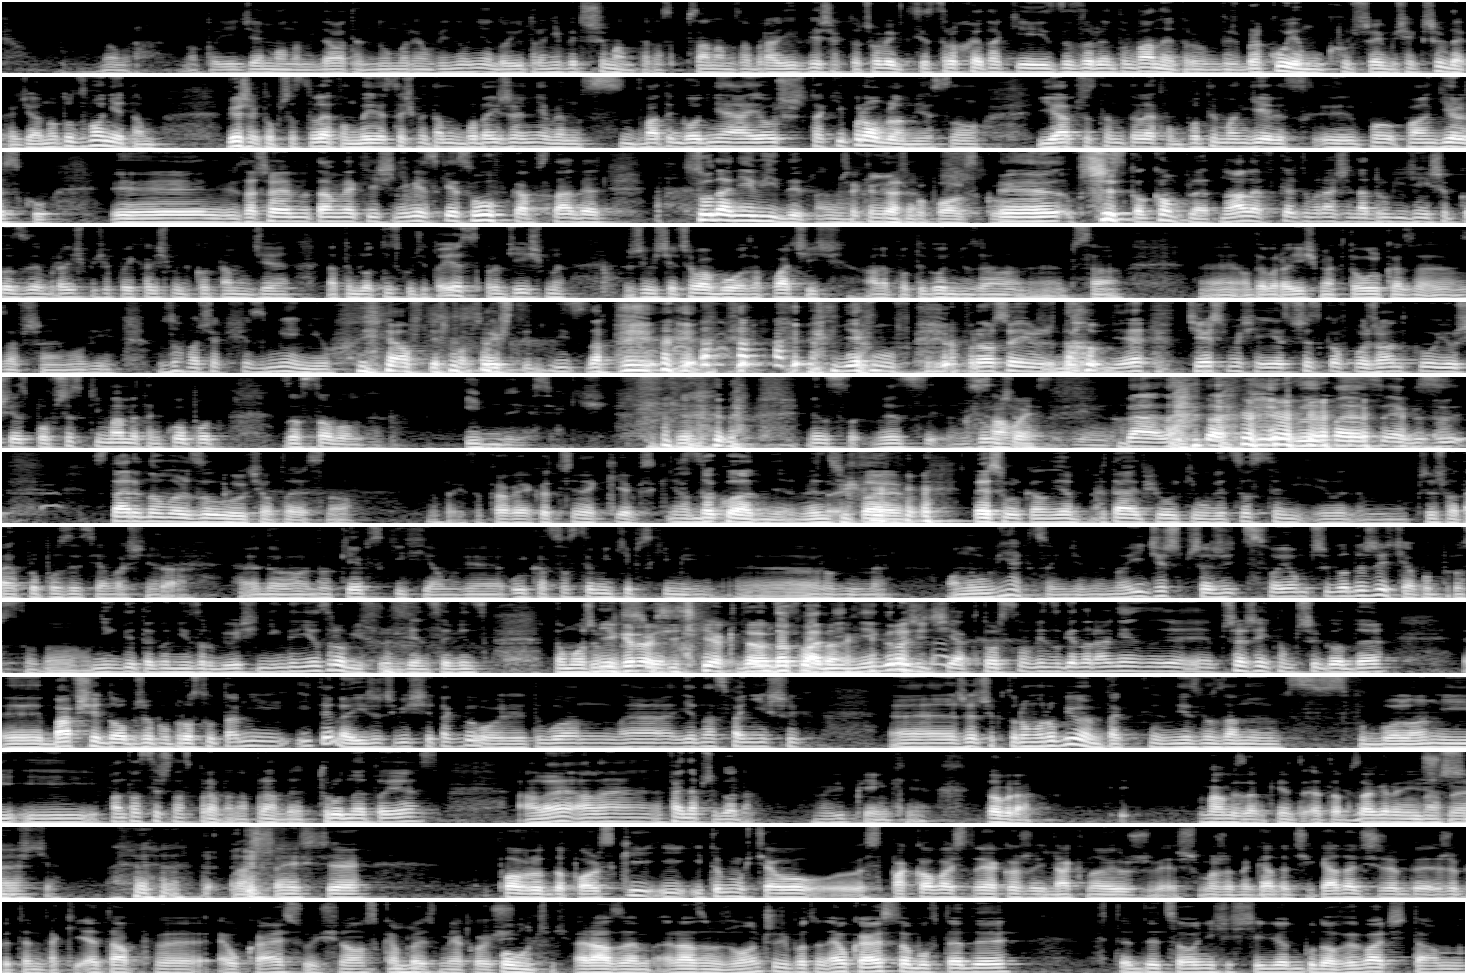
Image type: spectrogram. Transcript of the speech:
Dobra, no to jedziemy, ona mi dała ten numer, ja mówię, no nie, do jutra nie wytrzymam, teraz psa nam zabrali, wiesz, jak to człowiek jest trochę taki zdezorientowany, trochę, wiesz, brakuje mu, kurczę, jakby się krzywda jakaś no to dzwonię tam, wiesz, jak to przez telefon, my jesteśmy tam bodajże, nie wiem, z dwa tygodnie, a już taki problem jest, no, ja przez ten telefon, po tym angiels, po, po angielsku, yy, zacząłem tam jakieś niemieckie słówka wstawiać, cuda nie widy. Przeklinasz po polsku. Yy, wszystko, komplet, no ale w każdym razie na drugi dzień szybko zebraliśmy się, pojechaliśmy tylko tam, gdzie, na tym lotnisku, gdzie to jest, sprawdziliśmy, rzeczywiście trzeba było zapłacić, ale po tygodniu za psa e, odebraliśmy, jak to Ulka za, zawsze mówi, zobacz jak się zmienił. Ja mówię, proszę już nic tam nie mów, proszę już do mnie, cieszmy się, jest wszystko w porządku, już jest po wszystkim, mamy ten kłopot za sobą. Inny jest jakiś. więc, więc Sama jesteś inna. Da, da, da, to jest jak z, stary numer z Ulcią to jest, no. No tak, to prawie jak odcinek kiepski. No, dokładnie, więc tak. ci powiem. Też Ulka, ja pytałem się Ulki, mówię, co z tym, przyszła taka propozycja właśnie tak. do, do kiepskich. Ja mówię, Ulka, co z tymi kiepskimi e, robimy? On mówi, jak co idziemy? No idziesz przeżyć swoją przygodę życia po prostu. No, nigdy tego nie zrobiłeś i nigdy nie zrobisz już więcej, więc to może nie być... Nie grozi Ci aktorstwo. No, dokładnie, tak. nie grozi Ci aktorstwo, więc generalnie e, przeżyj tą przygodę baw się dobrze po prostu tam i, i tyle. I rzeczywiście tak było. To była jedna z fajniejszych rzeczy, którą robiłem, tak niezwiązanym z futbolem i, i fantastyczna sprawa, naprawdę. Trudne to jest, ale, ale fajna przygoda. No i pięknie. Dobra, mamy zamknięty etap zagraniczny. Na szczęście. Na szczęście. Powrót do Polski i, i tu bym chciał spakować to jako, że i tak no już wiesz, możemy gadać i gadać, żeby, żeby ten taki etap ŁKS-u i Śląska Mhm. powiedzmy jakoś Połączyć. razem, razem złączyć, bo ten ŁKS to był wtedy, wtedy co oni się chcieli odbudowywać, tam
